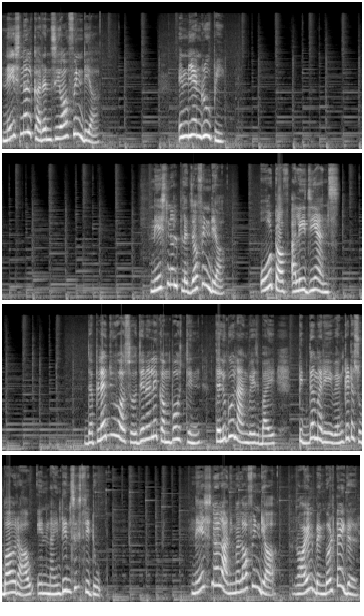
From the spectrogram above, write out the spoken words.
National currency of India. Indian rupee. National pledge of India. Oath of Allegiance. The pledge was originally composed in Telugu language by Piddamari Venkata Subbarao in 1962. National animal of India. Royal Bengal Tiger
